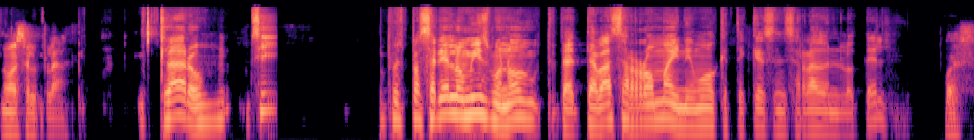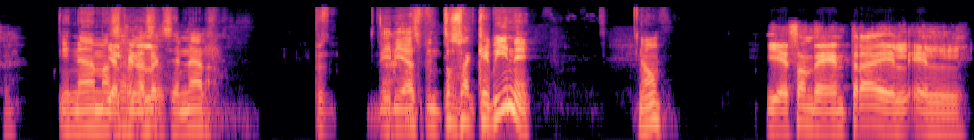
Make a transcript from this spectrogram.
no es el plan. Claro, sí. Pues pasaría lo mismo, ¿no? Te, vas a Roma y ni modo que te quedes encerrado en el hotel. Pues sí. Y nada más vas a cenar dirías, entonces, ¿a qué vine? ¿No? Y es donde entra el,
